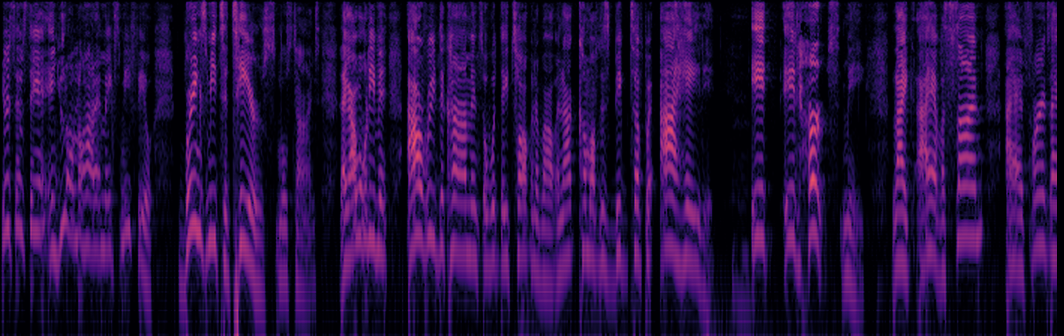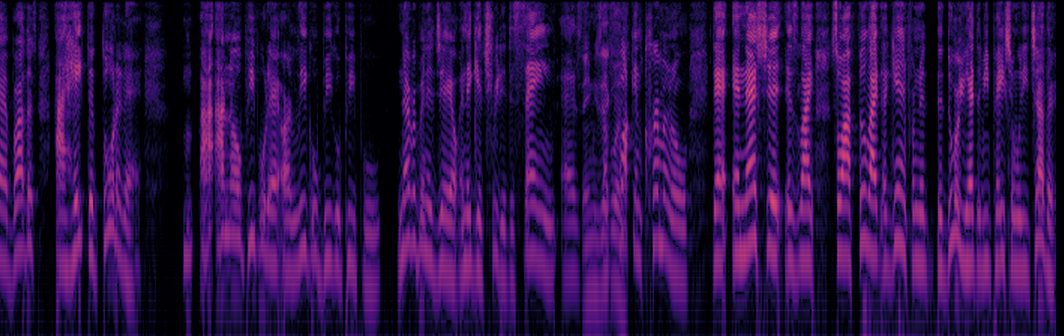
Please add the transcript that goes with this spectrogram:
You know what I'm saying? And you don't know how that makes me feel. Brings me to tears most times. Like I won't even. I'll read the comments or what they talking about, and I come off this big tough. But I hate it. Mm-hmm. It it hurts me. Like I have a son. I have friends. I have brothers. I hate the thought of that. I know people that are legal beagle people, never been in jail, and they get treated the same as Same a way. fucking criminal. That and that shit is like. So I feel like again from the, the door, you have to be patient with each other.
